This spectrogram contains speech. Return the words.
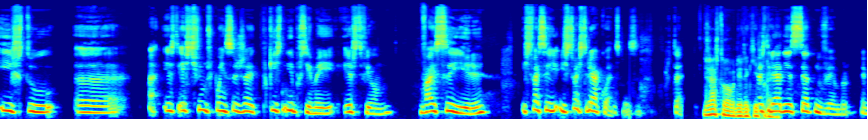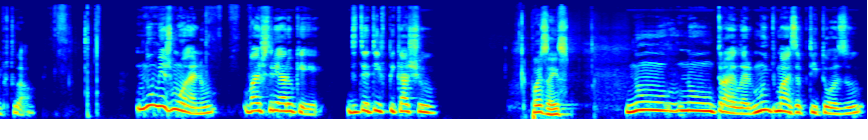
isto, pá, este- estes filmes põem-se a jeito, porque isto, por cima, este filme vai sair. Isto vai, sair, isto vai estrear quando? Portanto, Já estou a abrir aqui. vai estrear dia 7 de novembro, em Portugal. No mesmo ano, vai estrear o quê? Detetive Pikachu. Pois é isso. num, num trailer muito mais apetitoso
